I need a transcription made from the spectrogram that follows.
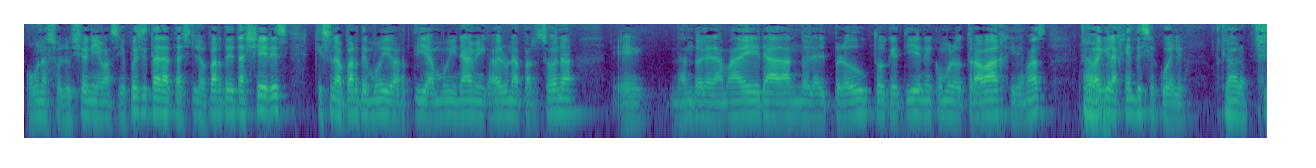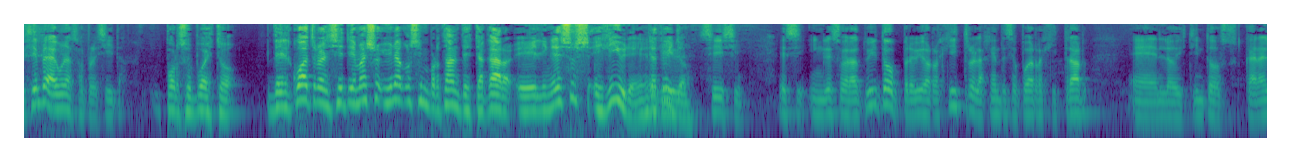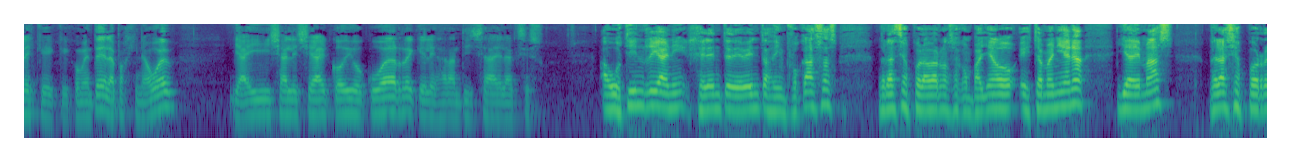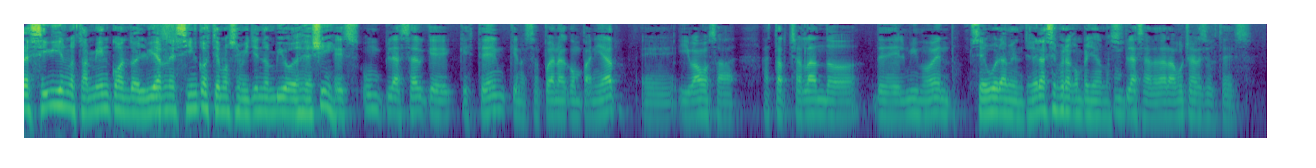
una solución y demás. Y después está la, la, parte de talleres, que es una parte muy divertida, muy dinámica, ver una persona eh, dándole la madera, dándole el producto que tiene, cómo lo trabaja y demás. La verdad que la gente se cuelga. Claro. Y siempre hay alguna sorpresita. Por supuesto. Del 4 al 7 de mayo, y una cosa importante destacar, el ingreso es, libre, es, gratuito. Sí, sí. Es ingreso gratuito, previo registro, la gente se puede registrar en los distintos canales que, comenté en la página web y ahí ya le llega el código QR que les garantiza el acceso. Agustín Riani, gerente de ventas de Infocasas, gracias por habernos acompañado esta mañana y además gracias por recibirnos también cuando el viernes 5 estemos emitiendo en vivo desde allí. Es un placer que, estén, que nos puedan acompañar eh, y vamos a, a estar charlando desde el mismo evento. Seguramente, gracias por acompañarnos. Un placer, de verdad, muchas gracias a ustedes.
